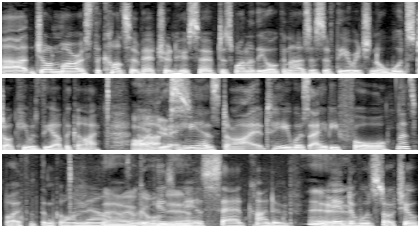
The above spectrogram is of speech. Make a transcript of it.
Uh, John Morris, the concert veteran who served as one of the organisers of the original Woodstock, he was the other guy. Ah, Uh, yes. He has died. He was 84. That's both of them gone now. They are So it gone, gives me yeah. a sad kind of Yeah. end of Woodstock chill.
